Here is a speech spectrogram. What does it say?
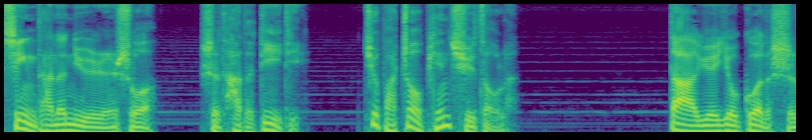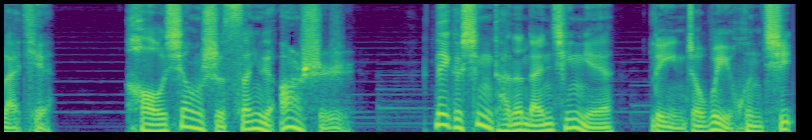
姓谭的女人说是他的弟弟，就把照片取走了。大约又过了十来天，好像是三月二十日，那个姓谭的男青年领着未婚妻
